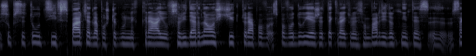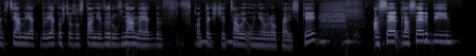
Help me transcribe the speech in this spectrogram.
substytucji, wsparcia dla poszczególnych krajów, solidarności, która spowoduje, że te kraje, które są bardziej dotknięte sankcjami, jakby jakoś to zostanie wyrównane jakby w, w kontekście całej Unii Europejskiej. A ser dla Serbii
